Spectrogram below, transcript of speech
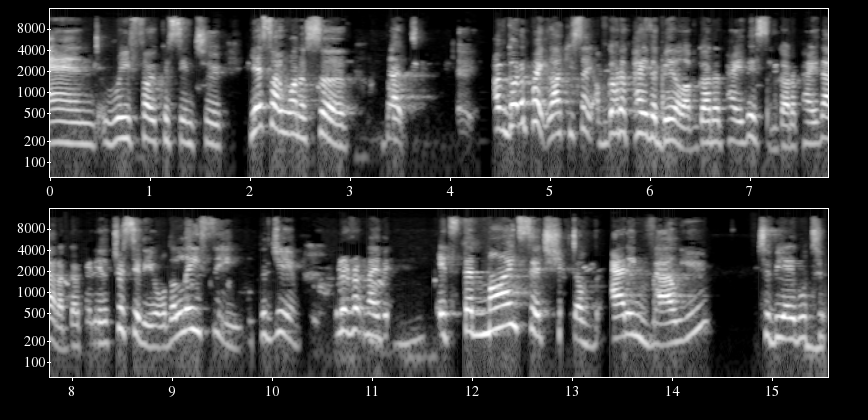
and refocus into yes, I want to serve, but I've got to pay, like you say, I've got to pay the bill. I've got to pay this. I've got to pay that. I've got to pay the electricity or the leasing, or the gym, whatever it may be. It's the mindset shift of adding value to be able to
